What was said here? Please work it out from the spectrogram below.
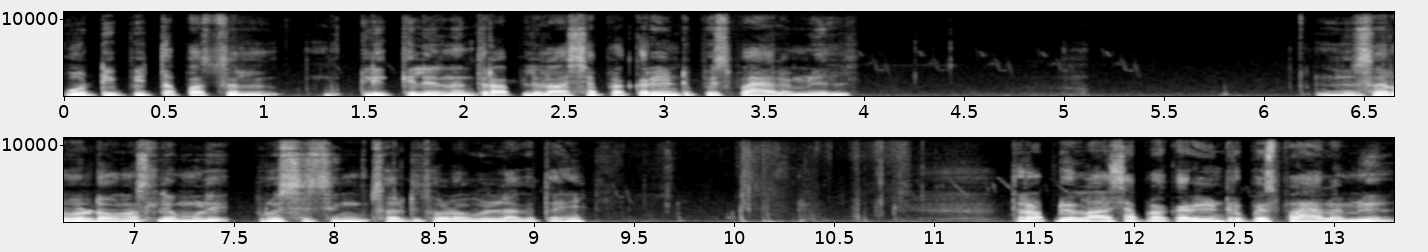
ओ टी पी तपासल क्लिक केल्यानंतर आपल्याला अशा प्रकारे इंटरफेस पाहायला मिळेल. सर्व्हर डाऊन असल्यामुळे प्रोसेसिंगसाठी थोडा वेळ लागत आहे. तर आपल्याला अशा प्रकारे इंटरफेस पाहायला मिळेल.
